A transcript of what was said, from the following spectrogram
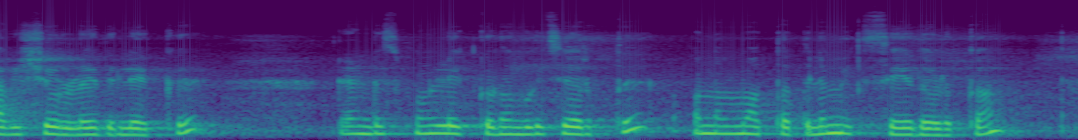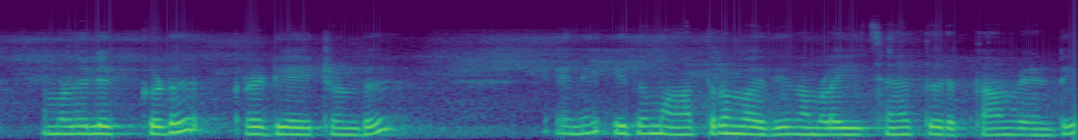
ആവശ്യമുള്ളൂ ഇതിലേക്ക്. രണ്ട് സ്പൂൺ ലിക്വിഡും കൂടി ചേർത്ത് ഒന്ന് മൊത്തത്തിൽ മിക്സ് ചെയ്ത് കൊടുക്കാം. നമ്മൾ ലിക്വിഡ് റെഡി ആയിട്ടുണ്ട്. ഇനി ഇത് മാത്രം മതി. നമ്മളെ ഈച്ചനെ തുരത്താൻ വേണ്ടി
